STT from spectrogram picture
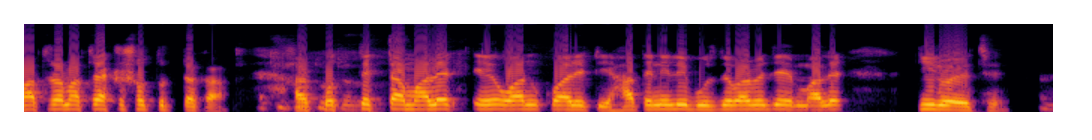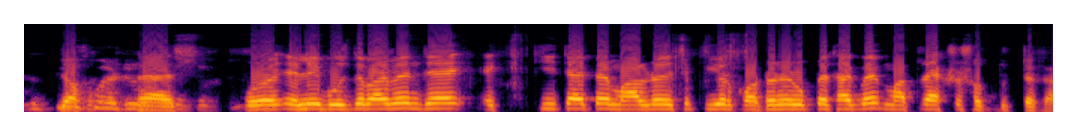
মাত্র মাত্র একশো সত্তর টাকা। আর প্রত্যেকটা মালের এ ওয়ান কোয়ালিটি হাতে নিলেই বুঝতে পারবে যে মালের কি রয়েছে। হ্যাঁ। পুরো এলেই বুঝতে পারবেন যে কি টাইপের মাল রয়েছে পিওর কটনের উপরে থাকবে মাত্র একশো সত্তর টাকা।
